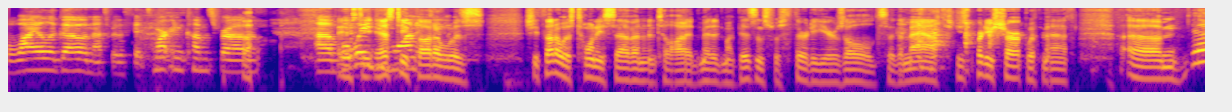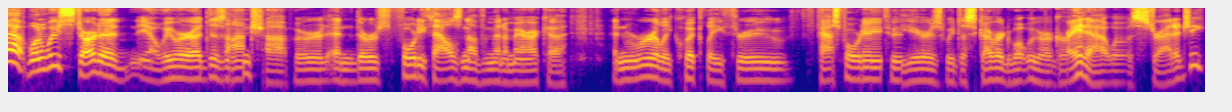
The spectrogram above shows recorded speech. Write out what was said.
a while ago, and that's where the FitzMartin comes from. Um, Esty, Esty thought? I was, she thought I was 27 until I admitted my business was 30 years old. So the math, she's pretty sharp with math. Um, yeah, when we started, you know, we were a design shop, we were, and there's 40,000 of them in America, and really quickly through fast forwarding through the years, we discovered what we were great at was strategy.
